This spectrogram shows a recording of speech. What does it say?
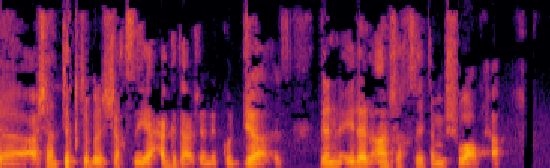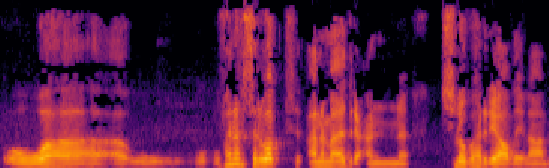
عشان تكتب الشخصية حقته عشان يكون جاهز. لأن إلى الآن شخصيته مش واضحة. و... وفي نفس الوقت أنا ما أدري عن اسلوبه الرياضي الآن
